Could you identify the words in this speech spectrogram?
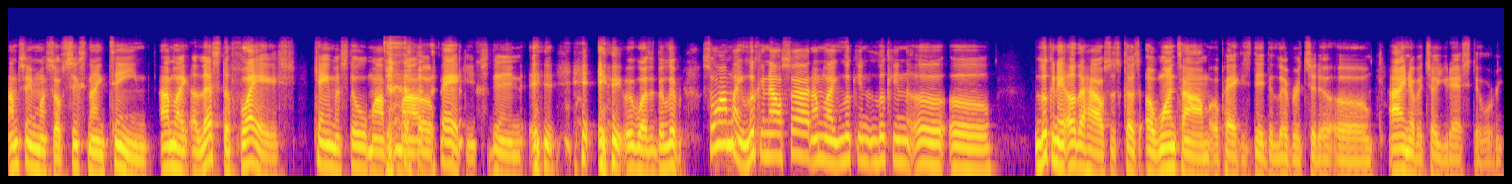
I'm saying to myself, 619. I'm like, unless the flash came and stole my my uh, package, then it, it, it wasn't delivered. So I'm like looking outside. I'm like looking, looking, uh, uh, looking at other houses because uh, one time a package did deliver to the. Uh, I ain't never tell you that story.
